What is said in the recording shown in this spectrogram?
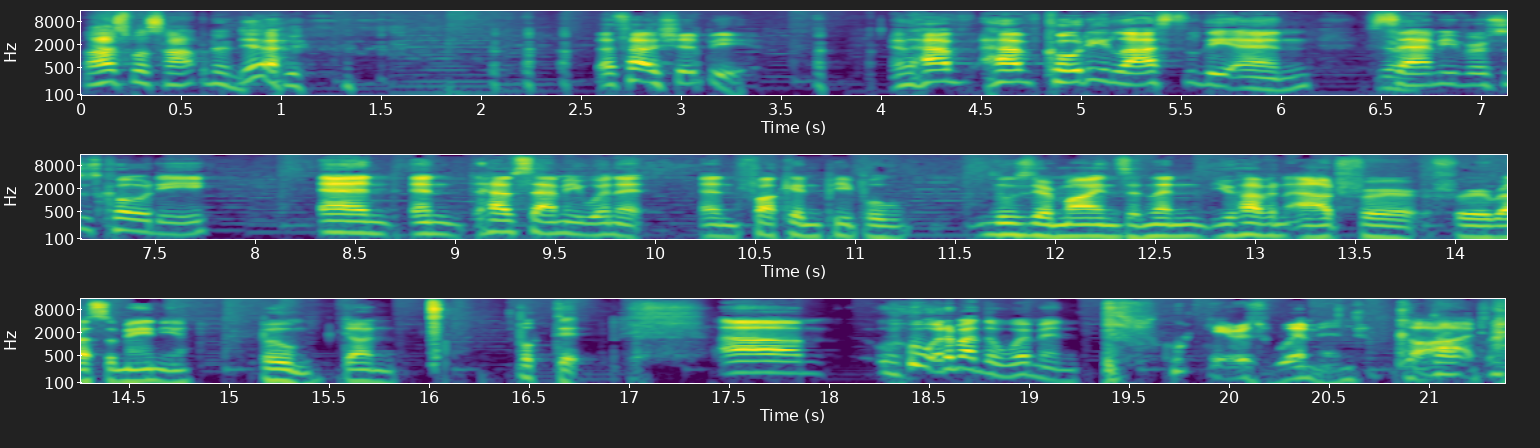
That's what's happening. Yeah. That's how it should be. And have have Cody last to the end, Yeah. Sami versus Cody, and and have Sami win it, and fucking people lose their minds, and then you have an out for for WrestleMania. Boom, done, booked it. Um, what about the women? Who cares, women? God.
